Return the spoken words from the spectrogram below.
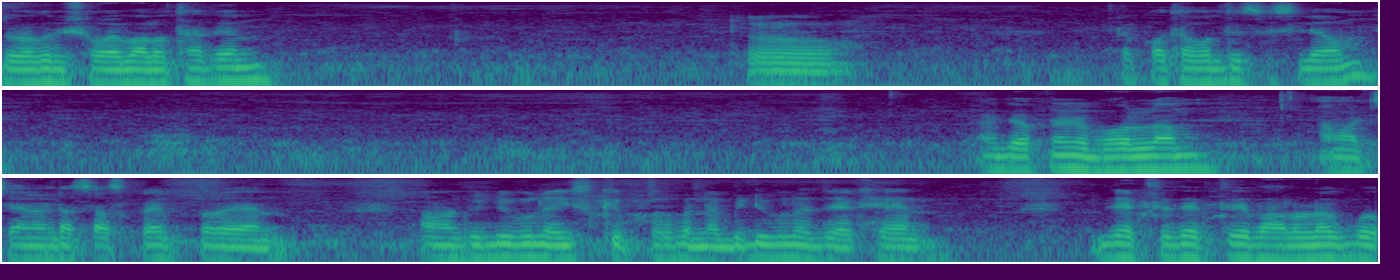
দোয়া করি সবাই ভালো থাকেন। তো একটা কথা বলতে চেয়েছিলাম আমি আপনারা বললাম, আমার চ্যানেলটা সাবস্ক্রাইব করেন। আমার ভিডিওগুলো স্কিপ করবেন না, ভিডিওগুলো দেখেন। দেখতে দেখতে ভালো লাগবো,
